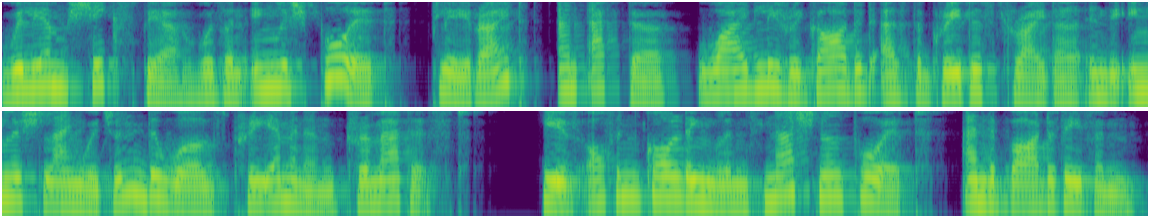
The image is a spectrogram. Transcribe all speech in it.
William Shakespeare was an English poet, playwright, and actor, widely regarded as the greatest writer in the English language and the world's preeminent dramatist. He is often called England's national poet, and the Bard of Avon.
